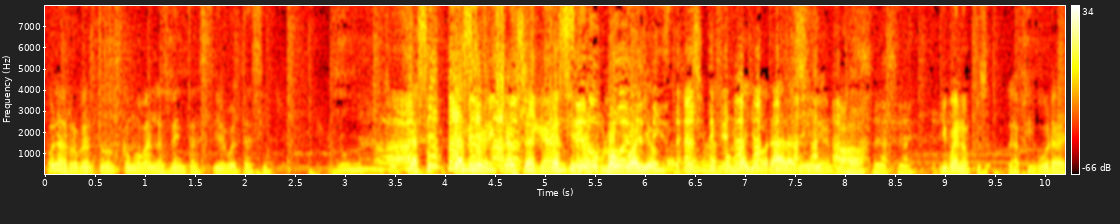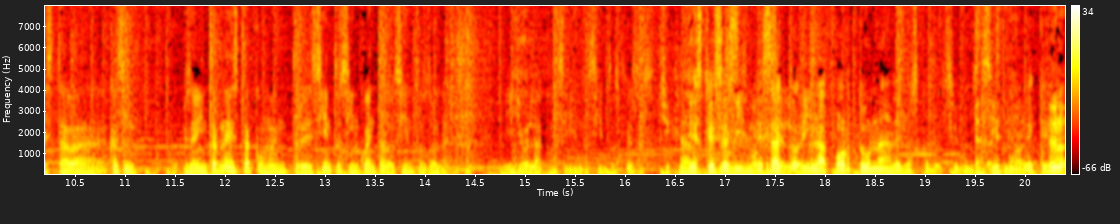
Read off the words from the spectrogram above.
hola Roberto, ¿cómo van las ventas? Y él vuelta así. No manches. casi casi, o sea, casi Se me dobló pongo a en llo- ese instante. casi me pongo a llorar así Sí, de, ¿no? ah. Sí, sí. Y bueno, pues la figura estaba casi, pues en internet está como entre 150 a 200 dólares. Y yo la conseguí en 200 pesos. Sí, claro. es que es mismo que se exacto la fortuna de los coleccionistas Así es. no de que Pero,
